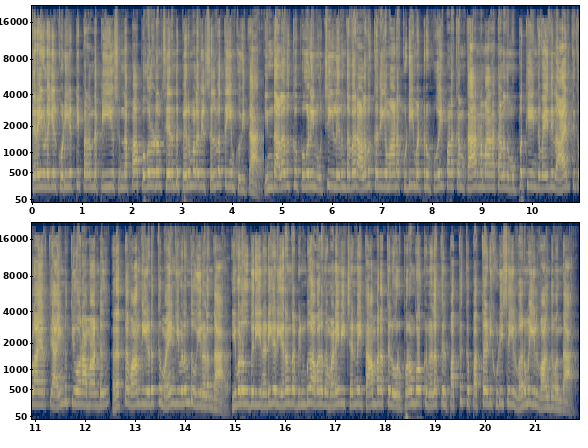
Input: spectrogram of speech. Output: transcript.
திரையுலகில் கொடிகட்டி பிறந்த பி. யு. சின்னப்பா புகழுடன் சேர்ந்து பெருமளவில் செல்வத்தையும் குவித்தார். இந்த அளவுக்கு புகழின் உச்சியில் இருந்தவர் அளவுக்கு அதிகமான குடி மற்றும் புகைப்பழக்கம் காரணமாக தனது முப்பத்தி ஐந்து வயதில் ஆயிரத்தி தொள்ளாயிரத்தி ஐம்பத்தி ஓராம் ஆண்டு இரத்த வாந்தி எடுத்து மயங்கி விழுந்து உயிரிழந்தார். இவ்வளவு பெரிய நடிகர் இறந்த பின்பு அவரது மனைவி சென்னை தாம்பரத்தில் ஒரு புறம்போக்கு நிலத்தில் பத்துக்கு பத்து அடி குடிசையில் வறுமையில் வாழ்ந்து வந்தார்.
